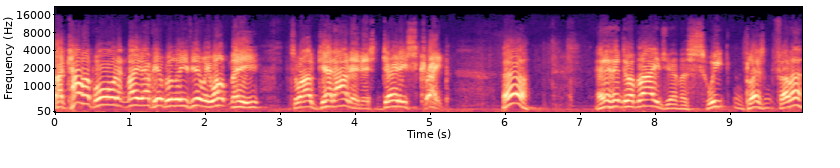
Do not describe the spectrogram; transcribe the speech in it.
I'd come aboard and maybe he'll believe you. He won't me. So I'll get out of this dirty scrape. Oh, anything to oblige you, a sweet and pleasant fellow,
